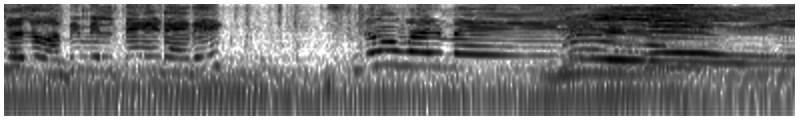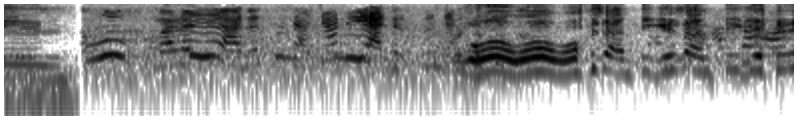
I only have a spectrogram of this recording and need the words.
चलो अभी मिलते हैं डायरेक्ट स्नोवर में. आहे. ओ ओ ओ शांती घे शांती घे.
